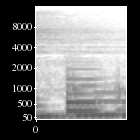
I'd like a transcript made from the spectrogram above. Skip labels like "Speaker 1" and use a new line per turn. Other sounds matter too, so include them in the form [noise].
you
